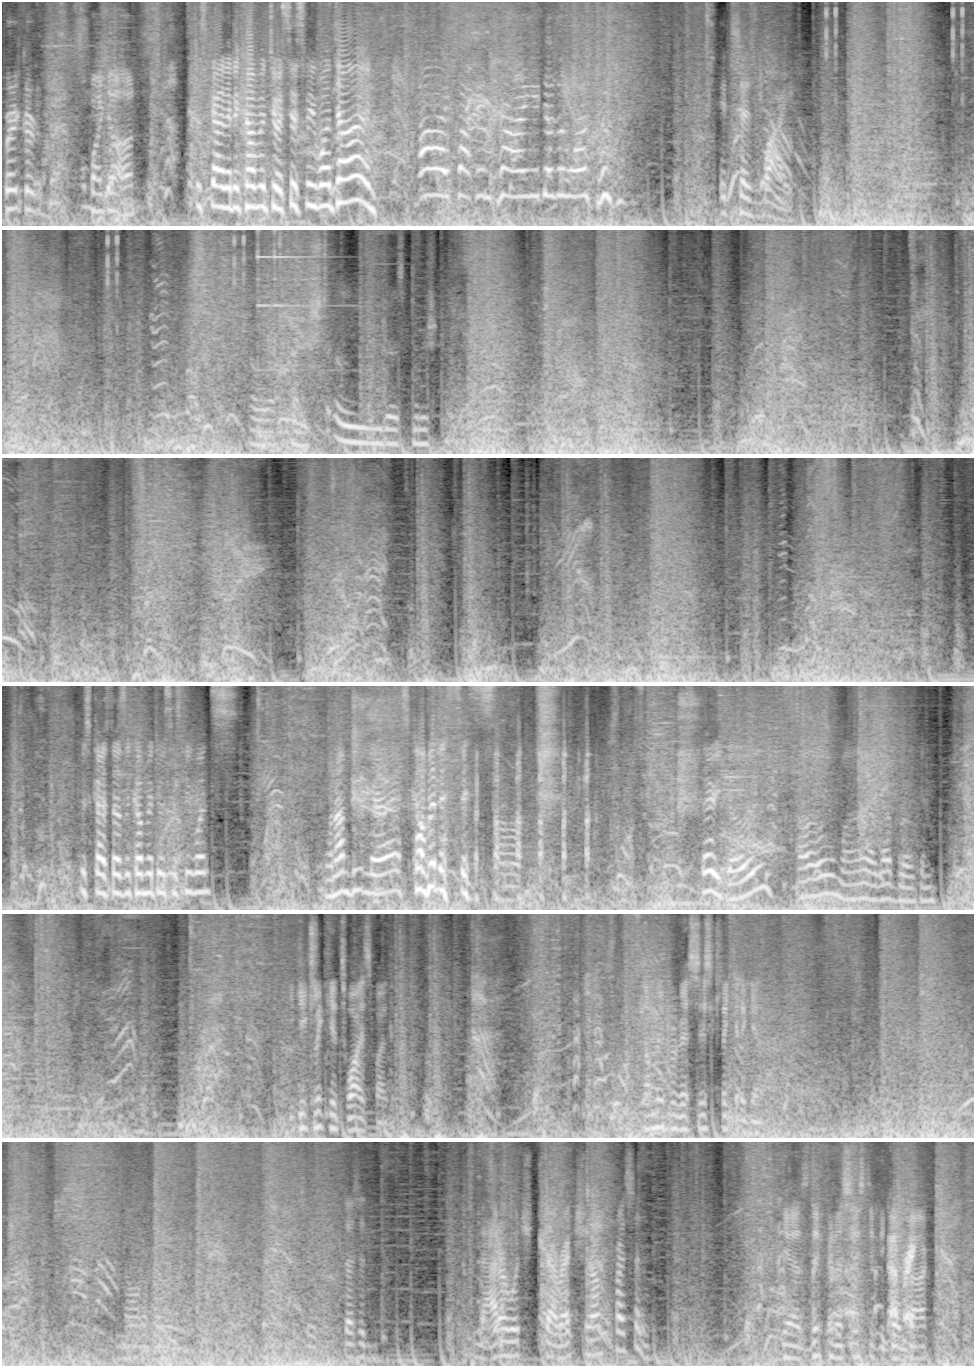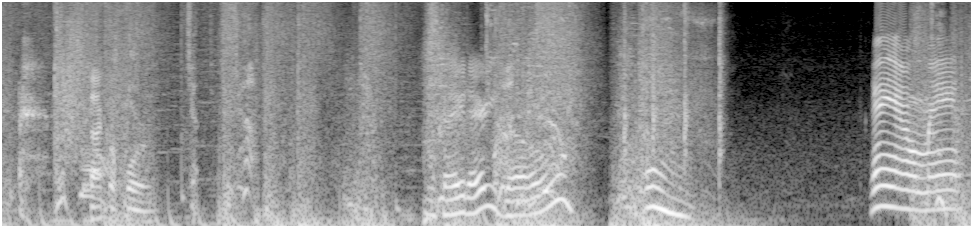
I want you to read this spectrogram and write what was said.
Breaker. Oh my god. This guy didn't come in to assist me one time. I fucking trying. He doesn't want to. It says why. Oh, that's punished. Oh, that's punished. This guy doesn't come in to assist me once. When I'm beating their ass, come and assist. there you go. Oh my, I got broken. You can click it twice, but come in for this. Just click it again. Does it matter which direction I'm pressing? Yeah, it's different assist if you go back, back or forward. Okay, there you go. Damn, man.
